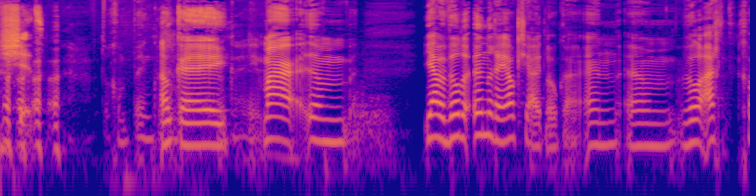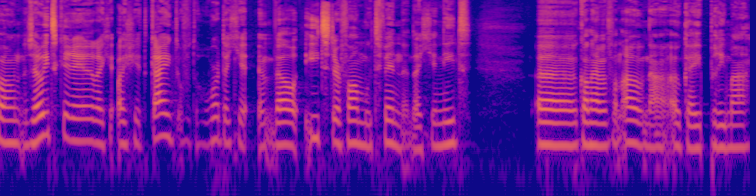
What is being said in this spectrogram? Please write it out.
Shit. toch een punk. Oké. Maar ehm, ja, we wilden een reactie uitlokken. En ehm, we wilden eigenlijk gewoon zoiets creëren dat je als je het kijkt of het hoort, dat je wel iets ervan moet vinden. Dat je niet eh, kan hebben van, oh, nou oké, prima.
